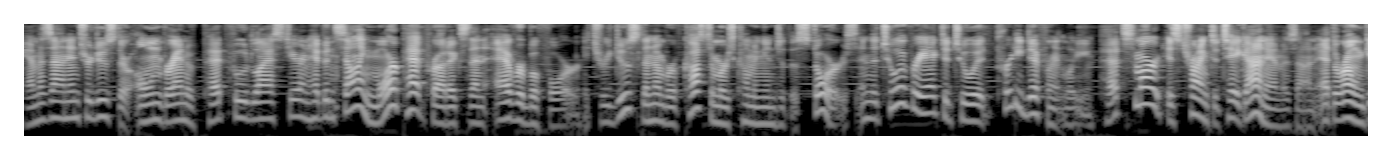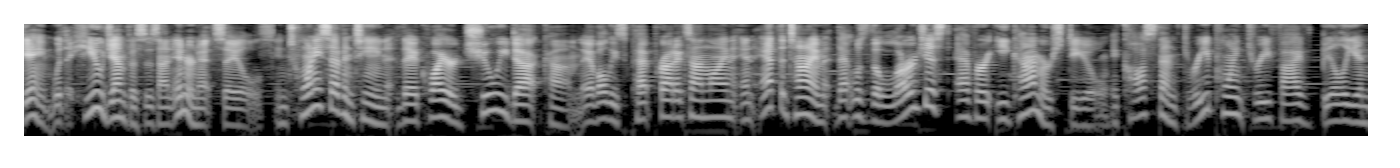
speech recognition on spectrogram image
Amazon introduced their own brand of pet food last year and have been selling more pet products than ever before. It's reduced the number of customers coming into the stores, and the two have reacted to it pretty differently. PetSmart is trying to take on Amazon at their own game with a huge emphasis on internet sales. In 2017, they acquired Chewy.com. They have all these pet products online, and at the time, that was the largest ever e-commerce deal. It cost them $3.35 billion,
